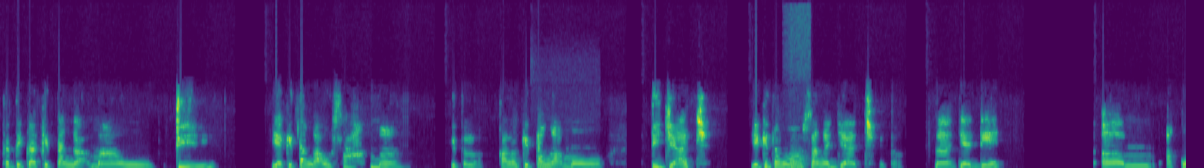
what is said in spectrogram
ketika kita nggak mau di, ya kita nggak usah me gitu loh. Kalau kita nggak hmm. mau dijudge, ya kita nggak usah ngejudge gitu. Nah jadi um, aku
